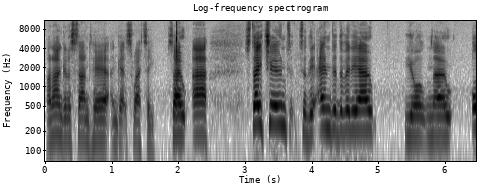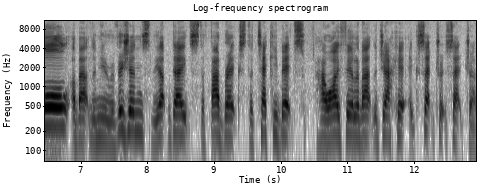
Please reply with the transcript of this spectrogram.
and I'm going to stand here and get sweaty. So uh, stay tuned to the end of the video. You'll know all about the new revisions, the updates, the fabrics, the techie bits, how I feel about the jacket, etc, etc.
